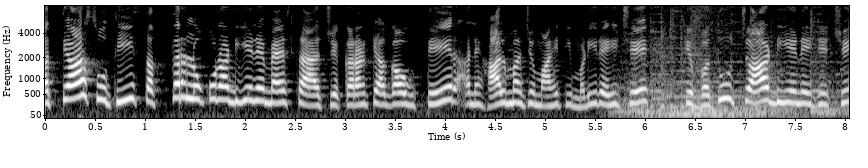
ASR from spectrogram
અત્યાર સુધી સત્તર લોકોના ડીએનએ મેચ થયા છે, કારણ કે અગાઉ તેર અને હાલમાં જે માહિતી મળી રહી છે કે વધુ ચાર ડીએનએ જે છે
